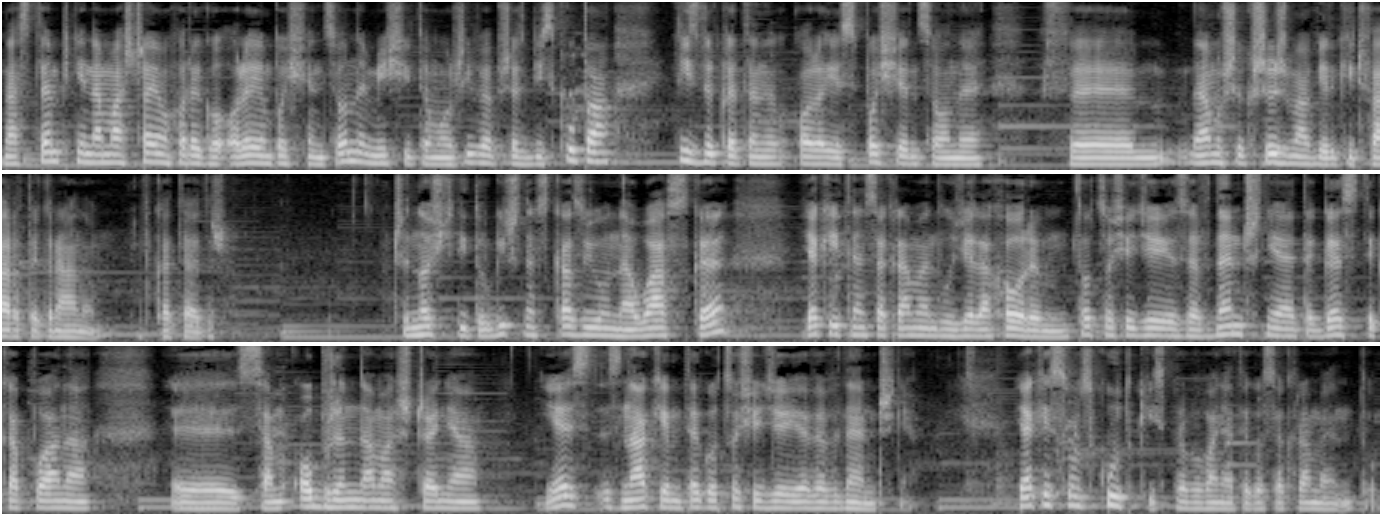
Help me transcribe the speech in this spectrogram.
Następnie namaszczają chorego olejem poświęconym, jeśli to możliwe, przez biskupa i zwykle ten olej jest poświęcony w, na mszy krzyżma Wielki Czwartek rano w katedrze. Czynności liturgiczne wskazują na łaskę, jakiej ten sakrament udziela chorym. To, co się dzieje zewnętrznie, te gesty kapłana, yy, sam obrzęd namaszczenia, jest znakiem tego, co się dzieje wewnętrznie. Jakie są skutki sprawowania tego sakramentu?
